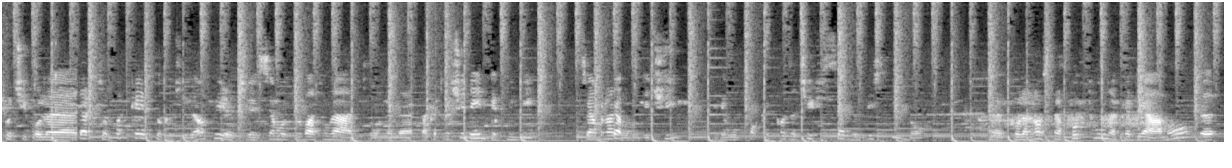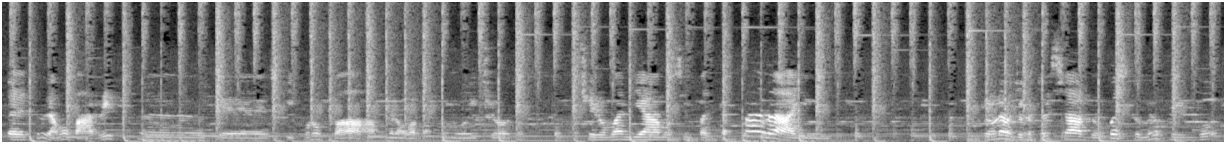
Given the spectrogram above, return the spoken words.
Eccoci col terzo pacchetto che ci dobbiamo aprire, ce ne siamo trovati un altro nel pacchetto precedente, quindi siamo andati a 11, vediamo un po' che cosa ci serve il destino. Eh, con la nostra fortuna che abbiamo eh, eh, troviamo Barry eh, che schifo non fa, però vabbè, noi ce lo, ce lo mandiamo simpatica. Ah Rayu, che non è un giocatore sardo, questo me lo tengo,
